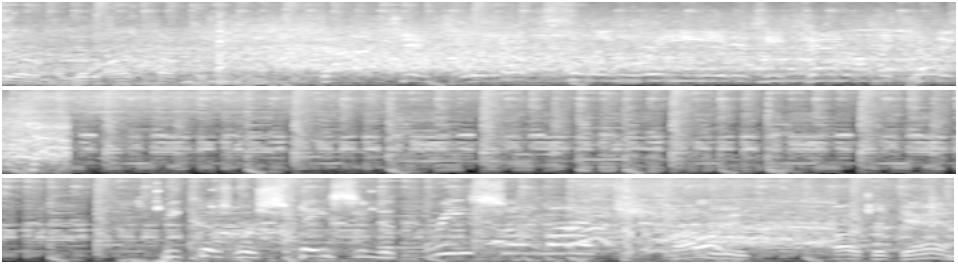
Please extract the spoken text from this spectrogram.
feel a little uncomfortable. Doncic, excellent because we're spacing the three so much. Probably oh. Clarke again.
